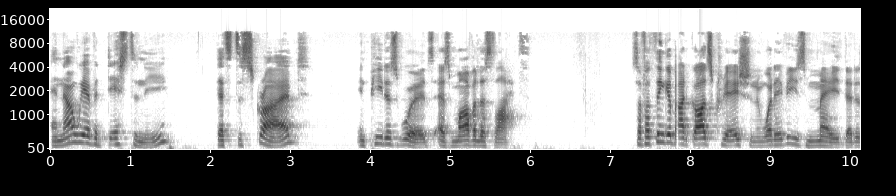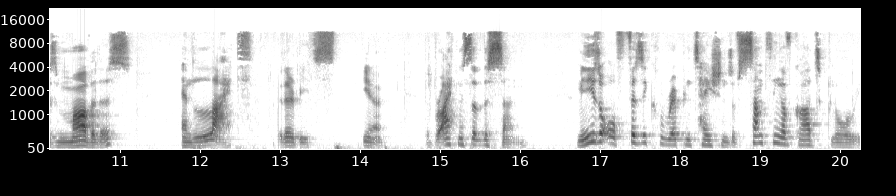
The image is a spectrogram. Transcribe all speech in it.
and now we have a destiny that's described in Peter's words as marvelous light. So if I think about God's creation and whatever He's made that is marvelous and light, whether it be, you know, the brightness of the sun, I mean, these are all physical representations of something of God's glory.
